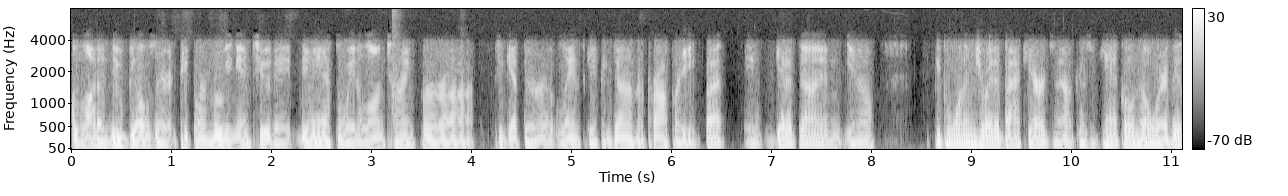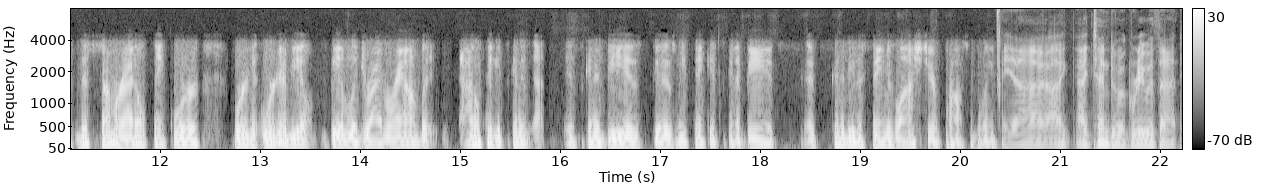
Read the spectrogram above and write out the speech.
a lot of new bills that people are moving into. They they may have to wait a long time for uh, to get their landscaping done on their property, but get it done and you know people want to enjoy the backyards now because you can't go nowhere. This, this summer, I don't think we're we're we're going to be able be able to drive around, but I don't think it's going to it's going to be as good as we think it's going to be. It's it's going to be the same as last year, possibly. Yeah, I, I tend to agree with that.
